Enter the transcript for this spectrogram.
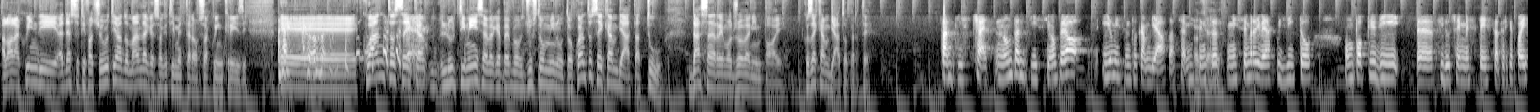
Allora, quindi adesso ti faccio l'ultima domanda che so che ti metterà un sacco in crisi. E ecco. quanto sei cam- l'ultimissima perché avevo giusto un minuto. Quanto sei cambiata tu da Sanremo Giovani in poi? Cos'è cambiato per te? Tantiss- cioè, non tantissimo, però io mi sento cambiata, cioè mi, okay. sento, mi sembra di aver acquisito un po' più di eh, fiducia in me stessa, perché poi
